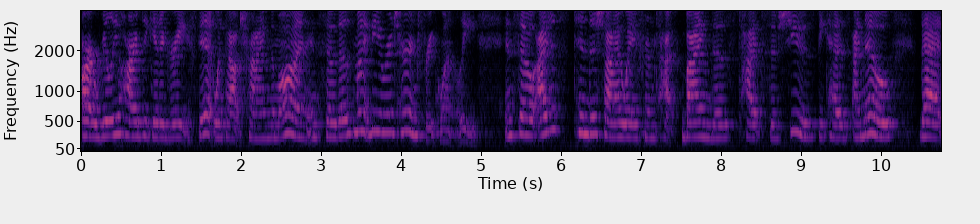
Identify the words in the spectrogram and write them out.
are really hard to get a great fit without trying them on, and so those might be returned frequently. And so I just tend to shy away from buying those types of shoes because I know that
